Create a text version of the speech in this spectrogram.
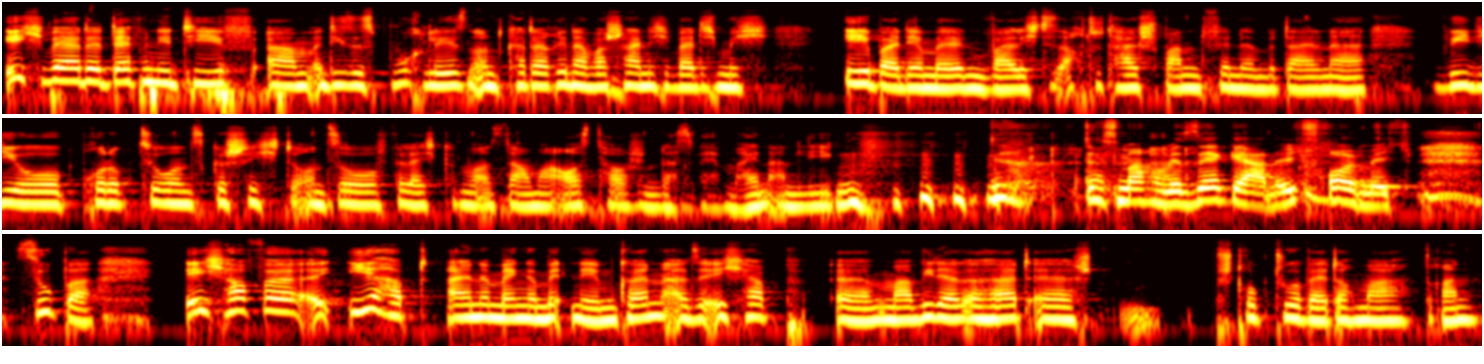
Ich werde definitiv ähm, dieses Buch lesen und Katharina, wahrscheinlich werde ich mich eh bei dir melden, weil ich das auch total spannend finde mit deiner Videoproduktionsgeschichte und so. Vielleicht können wir uns da mal austauschen. Das wäre mein Anliegen. Das machen wir sehr gerne. Ich freue mich. Super. Ich hoffe, ihr habt eine Menge mitnehmen können. Also ich habe äh, mal wieder gehört, äh, Struktur wäre doch mal dran.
